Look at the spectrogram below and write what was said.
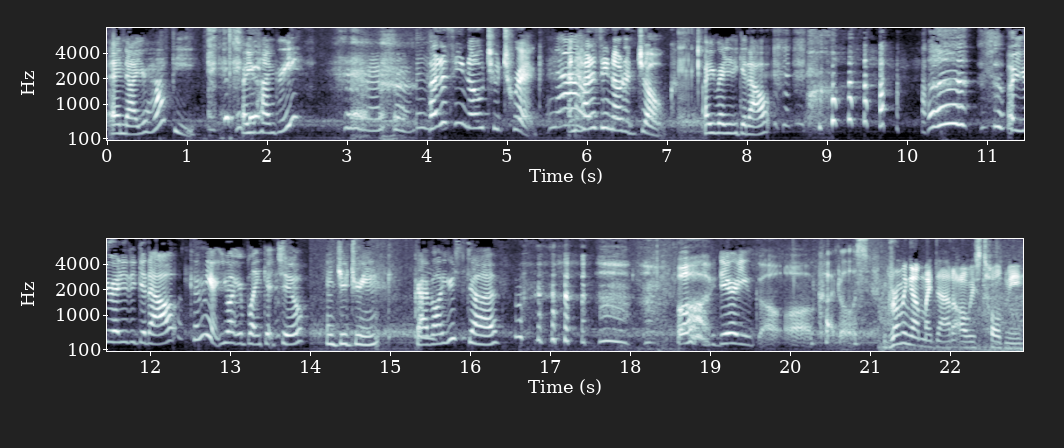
And now you're happy. Are you hungry? How does he know to trick? And how does he know to joke? Are you ready to get out? Are you ready to get out? Come here. You want your blanket too? And your drink? Grab all your stuff. Oh, there you go. Oh, cuddles. Growing up, my dad always told me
